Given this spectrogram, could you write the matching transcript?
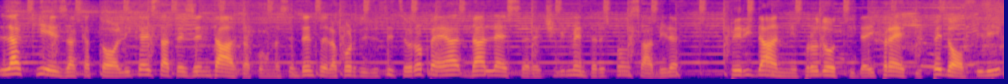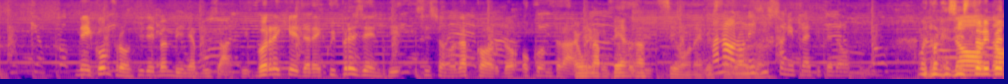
la Chiesa cattolica è stata esentata con una sentenza della Corte di Giustizia europea dall'essere civilmente responsabile per i danni prodotti dai preti pedofili nei confronti dei bambini abusati. Vorrei chiedere ai qui presenti se sono d'accordo o È contrario. questa posizione. un'aberrazione Ma questa no, non cosa. esistono i preti pedofili. Ma non esistono No, i no,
